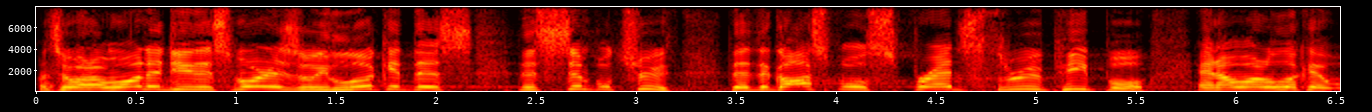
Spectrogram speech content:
And so what I want to do this morning is we look at this, this simple truth that the gospel spreads through people. And I want to look at,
